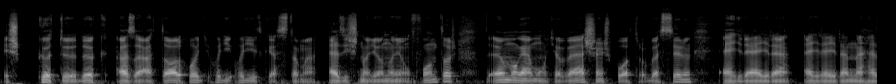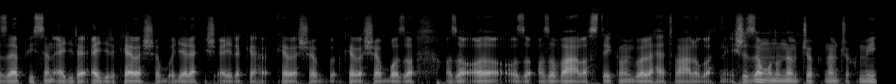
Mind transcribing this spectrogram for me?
És kötődök azáltal, hogy, hogy, hogy itt kezdtem el. Ez is nagyon-nagyon fontos, de önmagában, hogyha versenysportról beszélünk, egyre-egyre egyre-egyre nehezebb, hiszen egyre, egyre kevesebb a gyerek, és egyre kevesebb, kevesebb az, a, az, a, az, a, az a választék, amiből lehet válogatni. És ezzel mondom, nem csak, nem csak mi,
